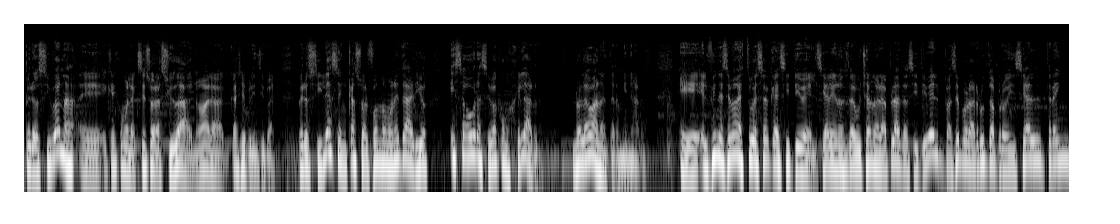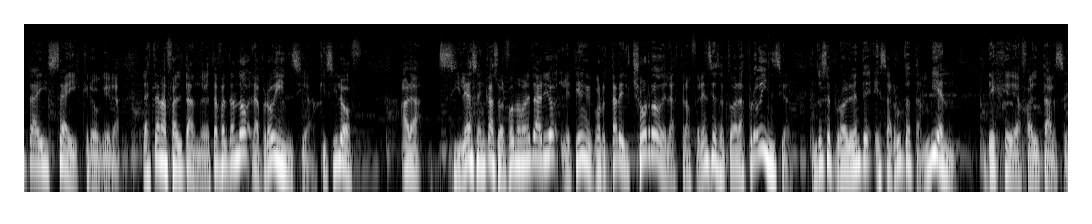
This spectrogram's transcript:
pero si van a, eh, que es como el acceso a la ciudad, ¿no? a la calle principal. Pero si le hacen caso al Fondo Monetario, esa obra se va a congelar. No la van a terminar. Eh, el fin de semana estuve cerca de Citibel. Si alguien nos está escuchando La Plata, Citibel, pasé por la ruta provincial 36, creo que era. La están asfaltando, la está faltando la provincia, Kisilov. Ahora, si le hacen caso al Fondo Monetario, le tienen que cortar el chorro de las transferencias a todas las provincias. Entonces probablemente esa ruta también deje de asfaltarse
